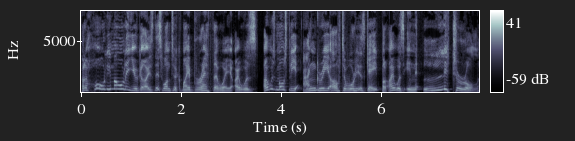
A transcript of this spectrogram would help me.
But holy moly, you guys, this one took my breath away. I was I was mostly angry after Warrior's Gate, but I was in literal,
